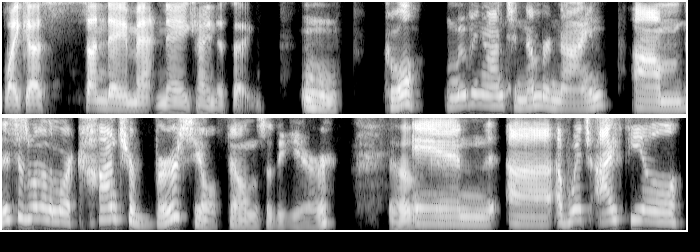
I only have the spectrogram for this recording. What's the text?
like a Sunday matinee kind of thing. Mm-hmm. Cool. Moving on to number nine. Um, this is one of the more controversial films of the year, Oh, and uh, of which I feel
